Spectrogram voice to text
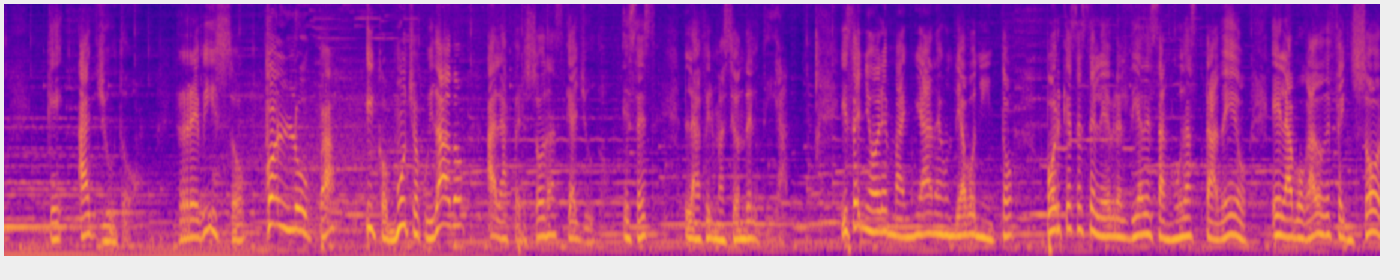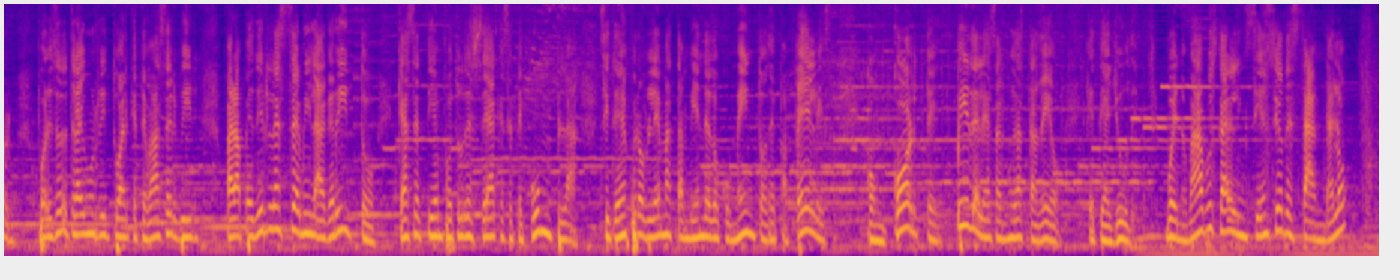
que ayudo. Reviso con lupa y con mucho cuidado a las personas que ayudo. Esa es la afirmación del día. Y señores, mañana es un día bonito porque se celebra el día de San Judas Tadeo, el abogado defensor. Por eso te traigo un ritual que te va a servir para pedirle ese milagrito que hace tiempo tú deseas que se te cumpla. Si tienes problemas también de documentos, de papeles, con corte, pídele a San Judas Tadeo que te ayude. Bueno, vas a buscar el incienso de sándalo,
